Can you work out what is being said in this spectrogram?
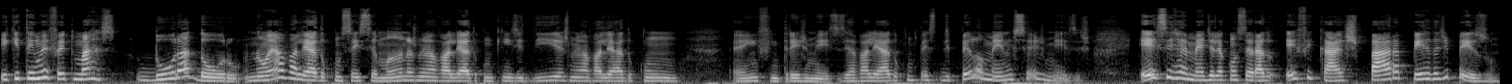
E que tem um efeito mais duradouro. Não é avaliado com 6 semanas, não é avaliado com 15 dias, não é avaliado com, é, enfim, 3 meses. É avaliado com de pelo menos 6 meses. Esse remédio é considerado eficaz para perda de peso.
